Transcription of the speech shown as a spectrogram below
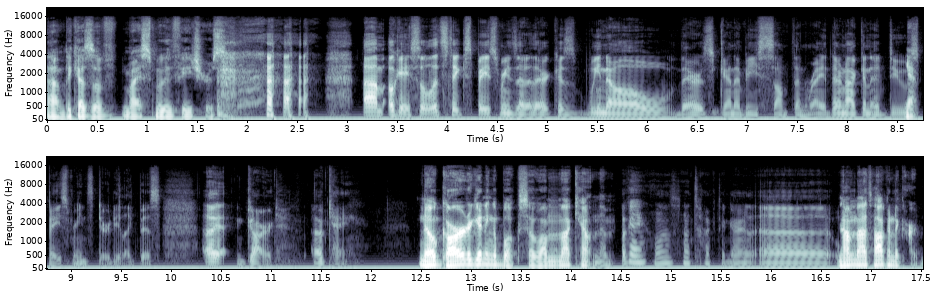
um, because of my smooth features. um, okay, so let's take Space Marines out of there because we know there's gonna be something, right? They're not gonna do Yeah. Space Marines dirty like this. Uh, guard. Okay. No, Guard are getting a book, so I'm not counting them. Okay. Well, let's not talk to guard. Uh, No, I'm not talking to Guard.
